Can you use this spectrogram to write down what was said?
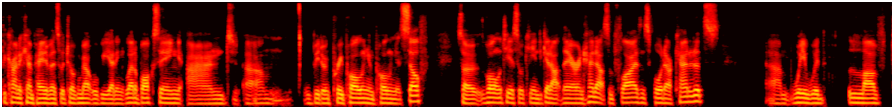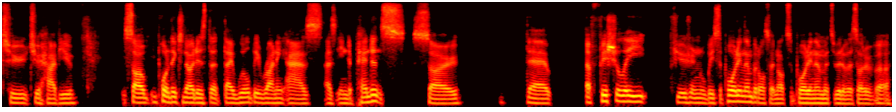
the kind of campaign events we're talking about, we'll be getting letterboxing and um, we'll be doing pre-polling and polling itself. So volunteers are keen to get out there and hand out some flyers and support our candidates. Um, we would love to to have you. So important thing to note is that they will be running as as independents. So they're officially Fusion will be supporting them, but also not supporting them. It's a bit of a sort of a,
